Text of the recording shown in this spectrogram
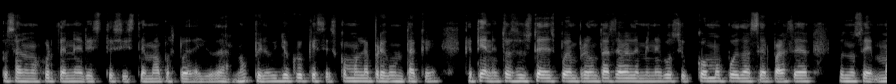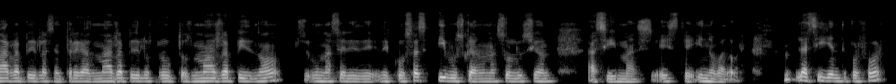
pues a lo mejor tener este sistema pues puede ayudar, ¿no? Pero yo creo que esa es como la pregunta que, que tiene. Entonces, ustedes pueden preguntarse, a ver, de mi negocio, ¿cómo puedo hacer para hacer, pues no sé, más rápido las entregas, más rápido los productos, más rápido, ¿no? Una serie de, de cosas y buscar una solución así más este, innovadora. La siguiente, por favor.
